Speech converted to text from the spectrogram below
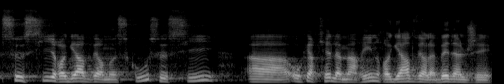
ceux-ci regardent vers Moscou, ceux-ci, au quartier de la Marine, regardent vers la baie d'Alger.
